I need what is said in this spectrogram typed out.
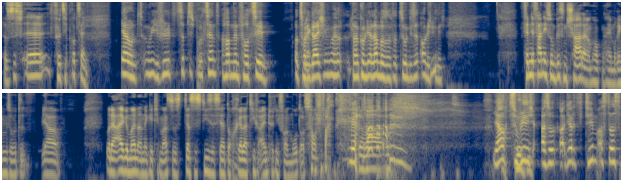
Das ist äh, 40 Prozent. Ja, und irgendwie gefühlt 70% haben einen V10. Und zwar Ja. den gleichen, weil dann kommen die Lambos noch dazu und die sind auch nicht wenig. Finde, fand ich so ein bisschen schade am Hockenheimring. So, ja. Oder allgemein an der GT Masters, dass es dieses Jahr doch relativ eintönig vom Motorsound war. Da war Ja, auch zu Ja, wenig. Also, die Themenasters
